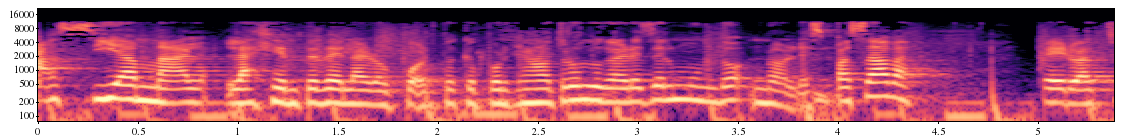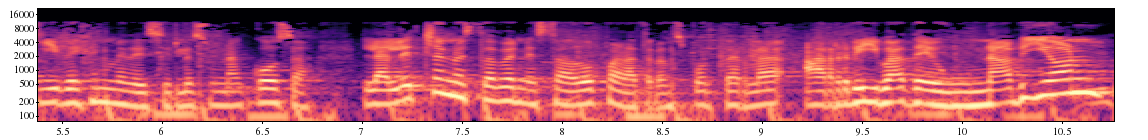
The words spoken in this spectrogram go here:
hacía mal la gente del aeropuerto, que porque en otros lugares del mundo no les pasaba. Pero aquí déjenme decirles una cosa, la leche no estaba en estado para transportarla arriba de un avión.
